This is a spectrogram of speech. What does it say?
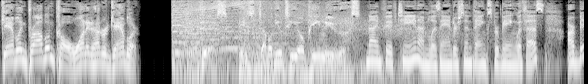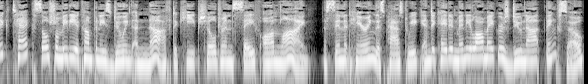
Gambling problem? Call 1-800-GAMBLER. This is WTOP News. 915, I'm Liz Anderson. Thanks for being with us. Are big tech social media companies doing enough to keep children safe online? A Senate hearing this past week indicated many lawmakers do not think so.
